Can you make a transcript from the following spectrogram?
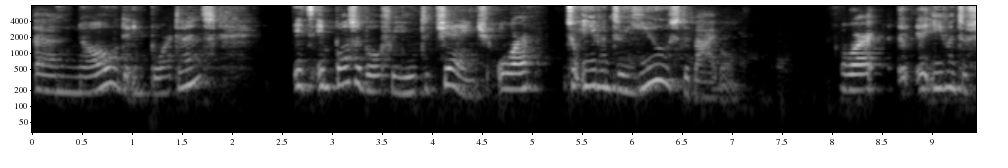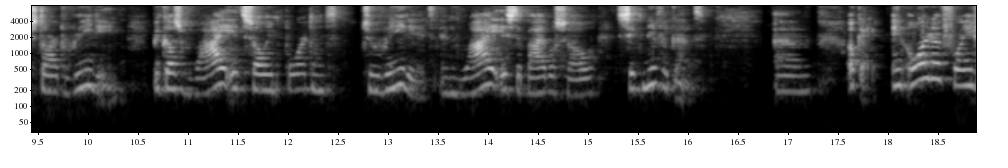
uh, know the importance, it's impossible for you to change or to even to use the Bible or uh, even to start reading. Because why it's so important to read it and why is the Bible so significant? Um, okay, in order for you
